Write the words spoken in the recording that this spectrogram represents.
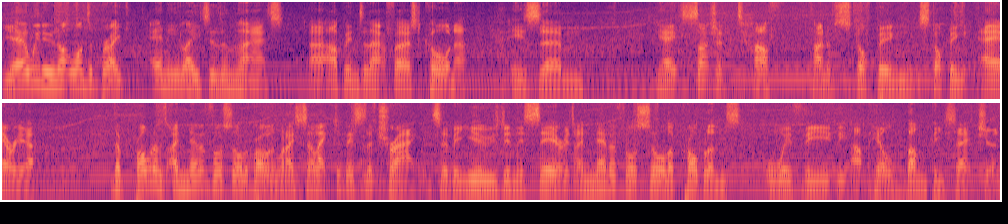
Yeah, we do not want to brake any later than that. Uh, up into that first corner is um, yeah, it's such a tough kind of stopping stopping area. The problems I never foresaw the problems when I selected this as a track to be used in this series. I never foresaw the problems with the the uphill bumpy section.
